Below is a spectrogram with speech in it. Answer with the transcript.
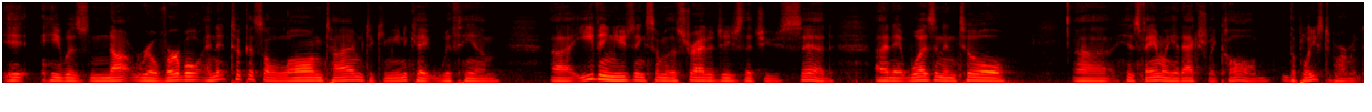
it, he was not real verbal. And it took us a long time to communicate with him uh, even using some of the strategies that you said. And it wasn't until uh, his family had actually called the police department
